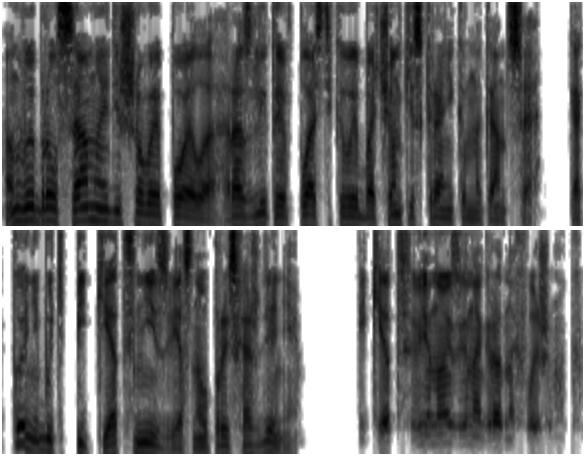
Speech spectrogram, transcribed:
Он выбрал самое дешевое пойло, разлитое в пластиковые бочонки с краником на конце — какой-нибудь пикет неизвестного происхождения. Пикет — вино из виноградных выжимок.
